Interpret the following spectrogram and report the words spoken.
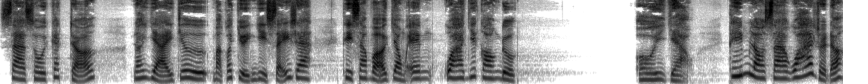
Xa xôi cách trở, nói dại chứ mà có chuyện gì xảy ra thì sao vợ chồng em qua với con được. Ôi dào, thím lo xa quá rồi đó.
